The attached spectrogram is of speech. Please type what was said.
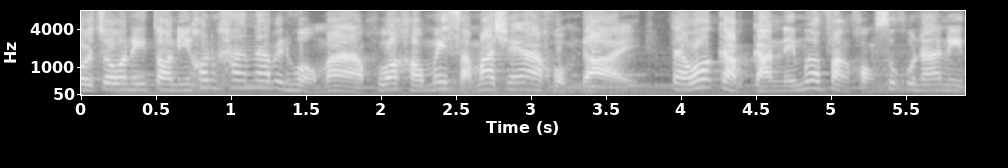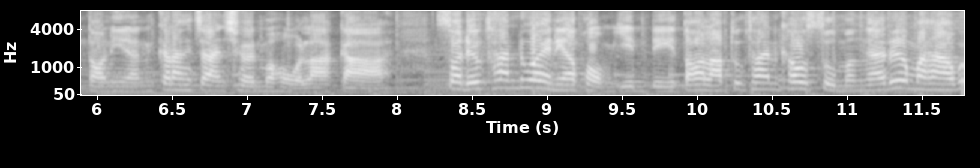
โกโจในตอนนี้ค่อนข้างน่าเป็นห่วงมาก เพราะว่าเขาไม่สามารถใช้อาคมได้ แต่ว่ากลับกันในเมื่อฝั่งของสุคุนะในตอนนี้นั้นกำลังจะเชิญมโหลากา สวัสดีทุกท่านด้วยเนี่ยผมยินดีต้อนรับทุกท่านเข้าสู่มังงะเรื่องมหาเว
